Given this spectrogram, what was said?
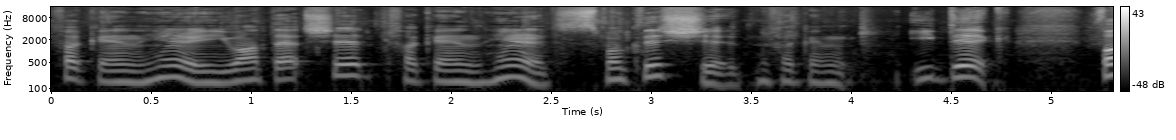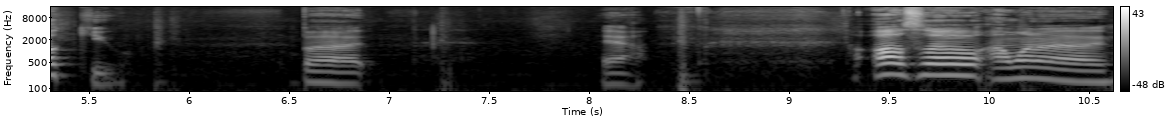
Fucking here, you want that shit? Fucking here, smoke this shit. Fucking eat dick. Fuck you. But yeah. Also, I wanna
